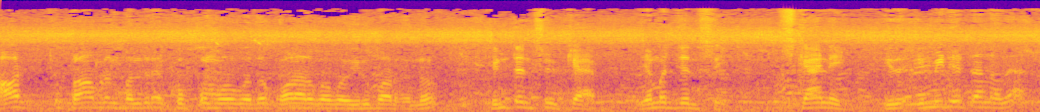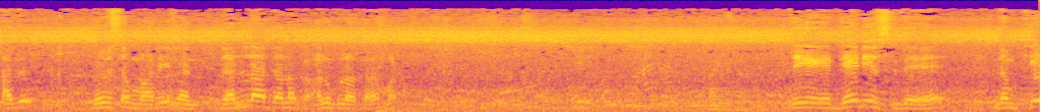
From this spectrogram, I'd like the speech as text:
ಹಾರ್ಟ್ ಪ್ರಾಬ್ಲಮ್ ಬಂದರೆ ಕುಪ್ಪಂ ಹೋಗೋದು ಕೋಲಾರ್ಗೆ ಹೋಗೋ ಇರಬಾರ್ದು ಇಂಟೆನ್ಸಿವ್ ಕೇರ್ ಎಮರ್ಜೆನ್ಸಿ ಸ್ಕ್ಯಾನಿಂಗ್ ಇದು ಇಮಿಡಿಯೇಟ್ ಅನ್ನೋದೇ ಅದು ವ್ಯವಸ್ಥೆ ಮಾಡಿ ನಾನು ಎಲ್ಲ ಜನಕ್ಕೆ ಅನುಕೂಲ ಥರ ಮಾಡ್ತೀನಿ. ಈಗ ಜೆ ಡಿ ಎಸ್ ಇದೆ. ನಮ್ಮ ಕೆ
